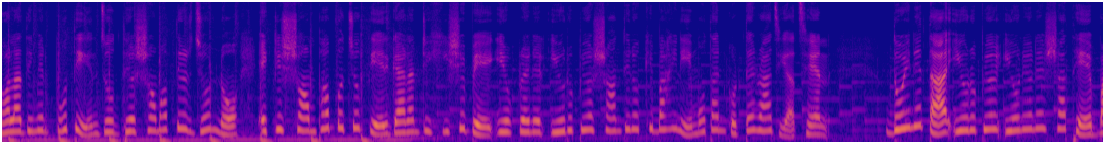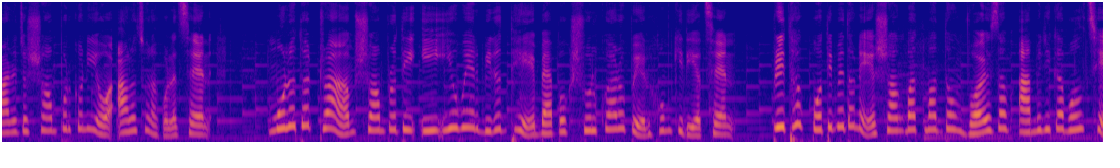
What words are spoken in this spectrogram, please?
ভলাদিমির পুতিন যুদ্ধের সমাপ্তির জন্য একটি সম্ভাব্য চুক্তির গ্যারান্টি হিসেবে ইউক্রেনের ইউরোপীয় শান্তিরক্ষী বাহিনী মোতায়েন করতে রাজি আছেন। দুই নেতা ইউরোপীয় ইউনিয়নের সাথে বাণিজ্য সম্পর্ক নিয়েও আলোচনা করেছেন। মূলত ট্রাম্প সম্প্রতি ইইউ এর বিরুদ্ধে ব্যাপক শুল্ক আরোপের হুমকি দিয়েছেন। পৃথক প্রতিবেদনে সংবাদ মাধ্যম ভয়েস অব আমেরিকা বলছে,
